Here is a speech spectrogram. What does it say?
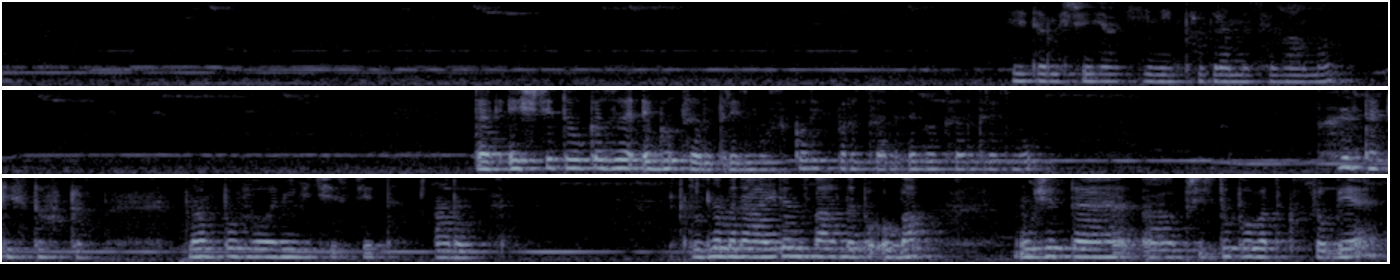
Je tam ještě nějaký jiný program mezi váma? Tak ještě to ukazuje egocentrismus. Kolik procent egocentrismu? Taky stovka. Mám povolení vyčistit? Ano. To znamená, jeden z vás nebo oba můžete uh, přistupovat k sobě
